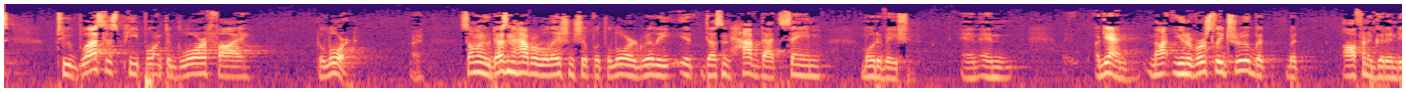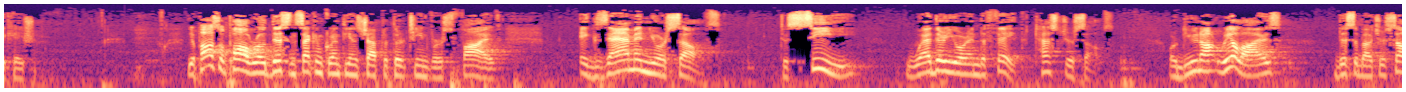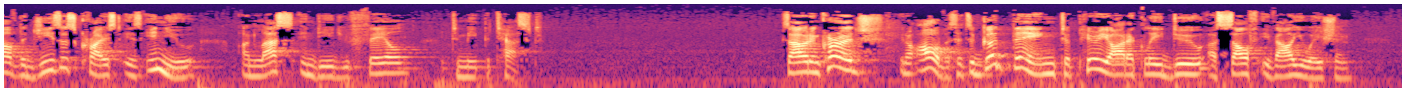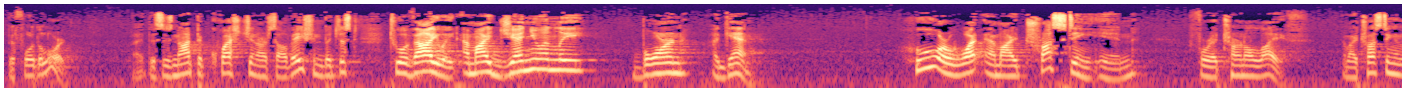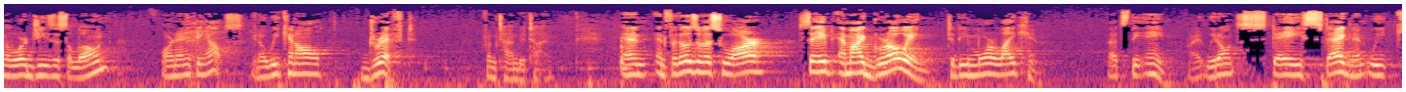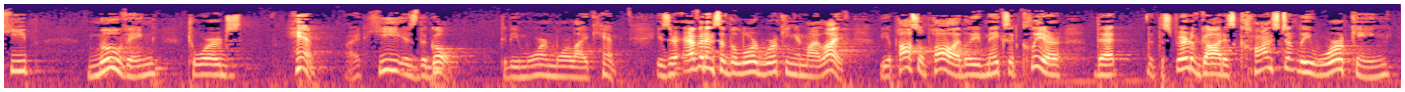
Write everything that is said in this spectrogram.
to bless his people and to glorify the Lord. Right? Someone who doesn't have a relationship with the Lord really it doesn't have that same motivation. And, and again, not universally true, but, but often a good indication. The Apostle Paul wrote this in 2 Corinthians chapter 13, verse 5. Examine yourselves to see whether you're in the faith. Test yourselves. Or do you not realize this about yourself, that Jesus Christ is in you, unless indeed you fail to meet the test? So I would encourage you know, all of us, it's a good thing to periodically do a self evaluation before the Lord. Right? This is not to question our salvation, but just to evaluate Am I genuinely born again? Who or what am I trusting in for eternal life? Am I trusting in the Lord Jesus alone or in anything else? You know, we can all drift from time to time. And, and for those of us who are saved, am I growing to be more like Him? That's the aim, right? We don't stay stagnant, we keep moving towards Him, right? He is the goal, to be more and more like Him. Is there evidence of the Lord working in my life? The Apostle Paul, I believe, makes it clear that, that the Spirit of God is constantly working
